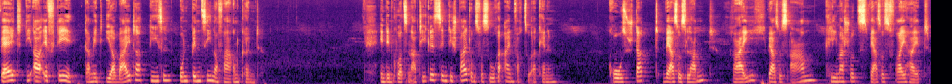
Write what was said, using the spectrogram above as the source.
Wählt die AfD, damit ihr weiter Diesel und Benziner fahren könnt. In dem kurzen Artikel sind die Spaltungsversuche einfach zu erkennen. Großstadt versus Land, Reich versus Arm, Klimaschutz versus Freiheit.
